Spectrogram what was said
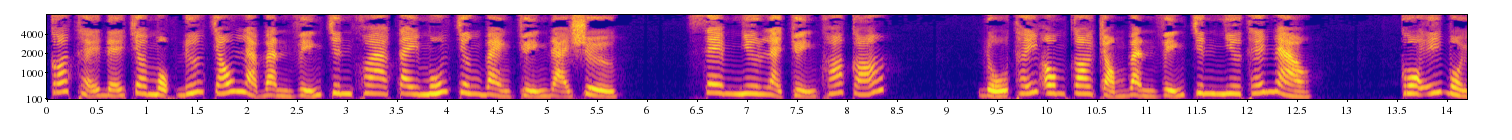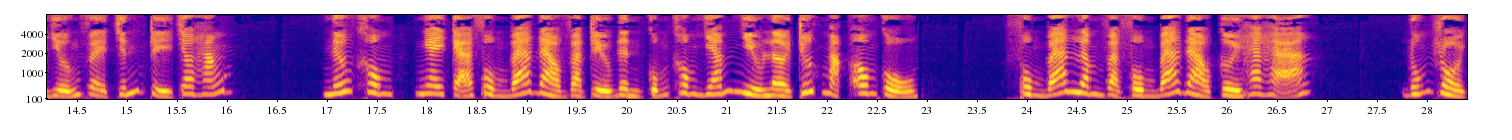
có thể để cho một đứa cháu là Bành Viễn Chinh khoa tay muốn chân bàn chuyện đại sự. Xem như là chuyện khó có. Đủ thấy ông coi trọng Bành Viễn Chinh như thế nào. Cô ý bồi dưỡng về chính trị cho hắn. Nếu không, ngay cả Phùng Bá Đào và Triệu Đình cũng không dám nhiều lời trước mặt ông cụ. Phùng Bá Lâm và Phùng Bá Đào cười ha hả. Đúng rồi,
